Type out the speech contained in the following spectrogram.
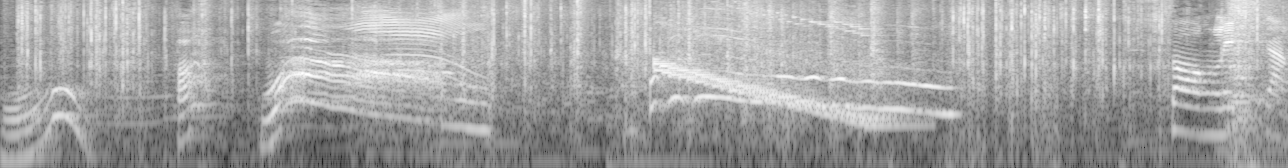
โอ้ฮะว้าวำซองเล็กจัง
